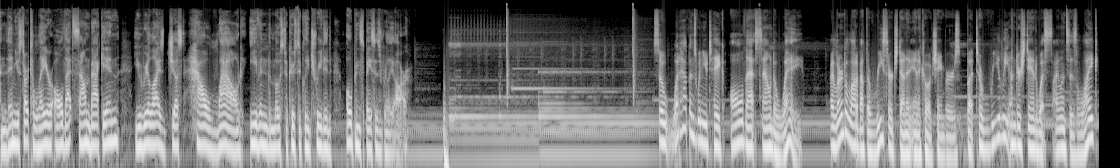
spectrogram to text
and then you start to layer all that sound back in, you realize just how loud even the most acoustically treated open spaces really are. So, what happens when you take all that sound away? I learned a lot about the research done in anechoic chambers, but to really understand what silence is like,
